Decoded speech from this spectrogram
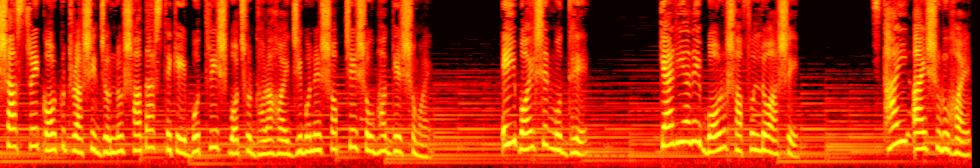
শাস্ত্রে কর্কট রাশির জন্য সাতাশ থেকে বত্রিশ বছর ধরা হয় জীবনের সবচেয়ে সৌভাগ্যের সময়। এই বয়সের মধ্যে ক্যারিয়ারে বড় সাফল্য আসে। স্থায়ী আয় শুরু হয়।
